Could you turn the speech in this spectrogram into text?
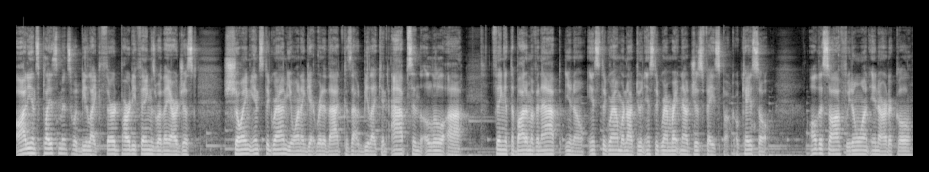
Audience placements would be like third party things where they are just showing Instagram. You wanna get rid of that because that would be like an apps and a little uh, thing at the bottom of an app, you know, Instagram. We're not doing Instagram right now, just Facebook. Okay, so all this off. We don't want in article.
